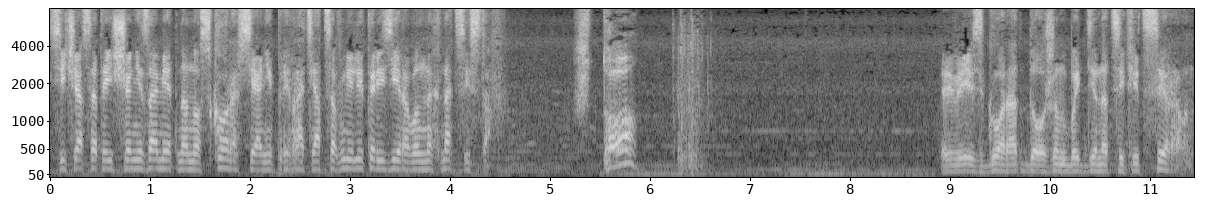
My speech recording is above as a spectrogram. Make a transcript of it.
Сейчас это еще незаметно, но скоро все они превратятся в милитаризированных нацистов. Что? Весь город должен быть денацифицирован.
